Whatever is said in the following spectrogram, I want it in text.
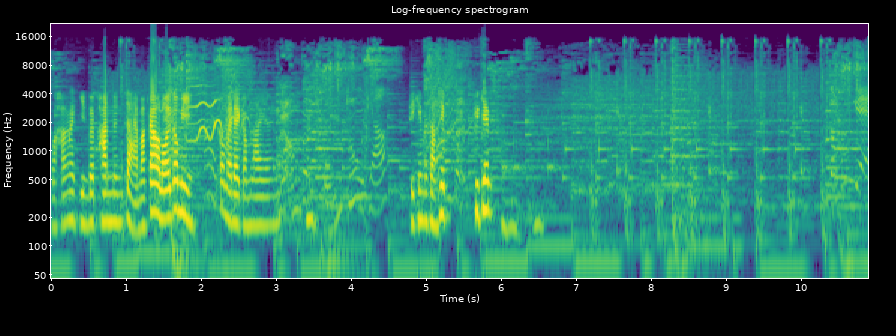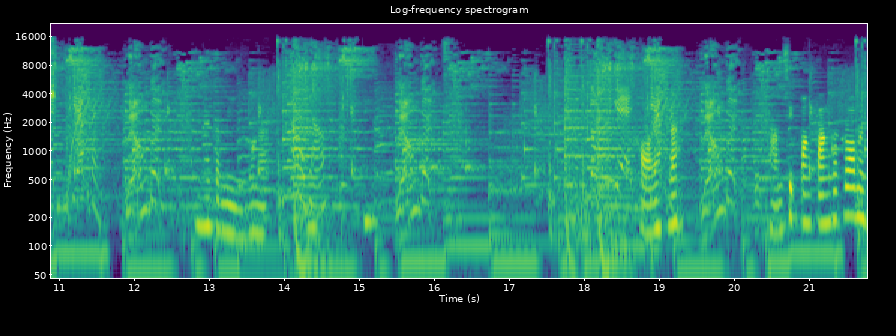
บางครั้งเนี่ยกินไปพันหนึ่งจ่ายมาเก้าร้อยก็มีก็ไม่ได้กำไรอะไรเงี้ยพี่เกมไปสามสิบพี่เกมน่าจะมีนู่นนะขอเลยนะ สามสิบปังๆสักรอบหนึ่ง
